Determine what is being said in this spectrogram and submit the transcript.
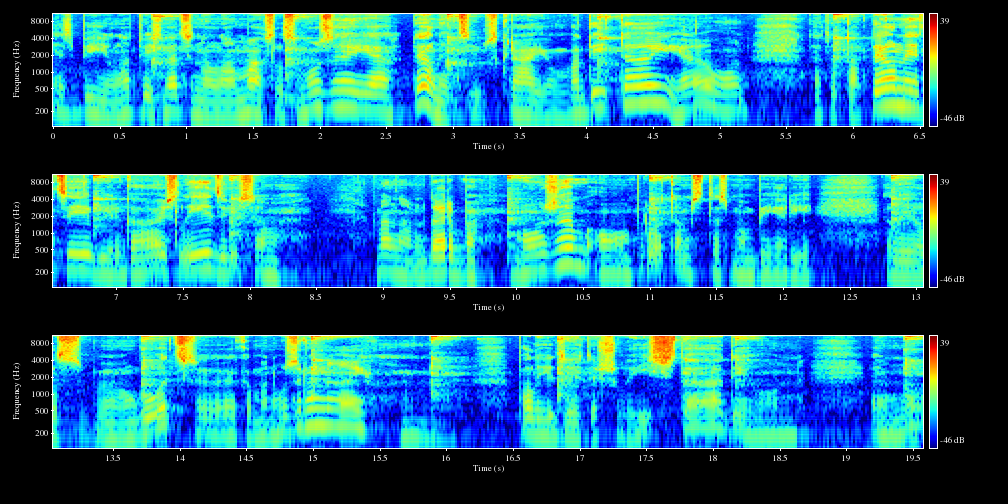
es biju Latvijas Nacionālā Mākslas muzejā telniecības krājuma vadītāja. Ja, tā, tā telniecība ir gājusi līdzi visam manam darba mūžam. Un, protams, tas man bija arī liels gods, eh, ka man uzrunāja, palīdzēt ar šo izstādi. Un, Nu,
